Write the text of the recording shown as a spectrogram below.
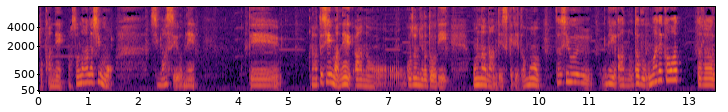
とかね、まあ、その話もしますよね。で私今ねあのご存知の通り女なんですけれども私ねあの多分生まれ変わったら、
